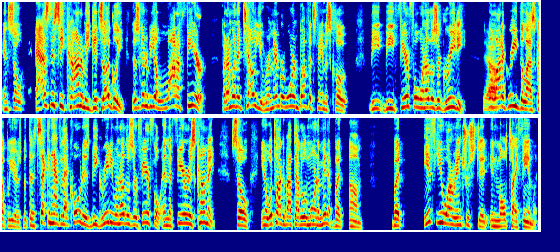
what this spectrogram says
And so as this economy gets ugly, there's going to be a lot of fear. But I'm going to tell you, remember Warren Buffett's famous quote, be be fearful when others are greedy. Yeah. A lot of greed the last couple years, but the second half of that quote is be greedy when others are fearful, and the fear is coming. So, you know, we'll talk about that a little more in a minute. But um, but if you are interested in multifamily,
